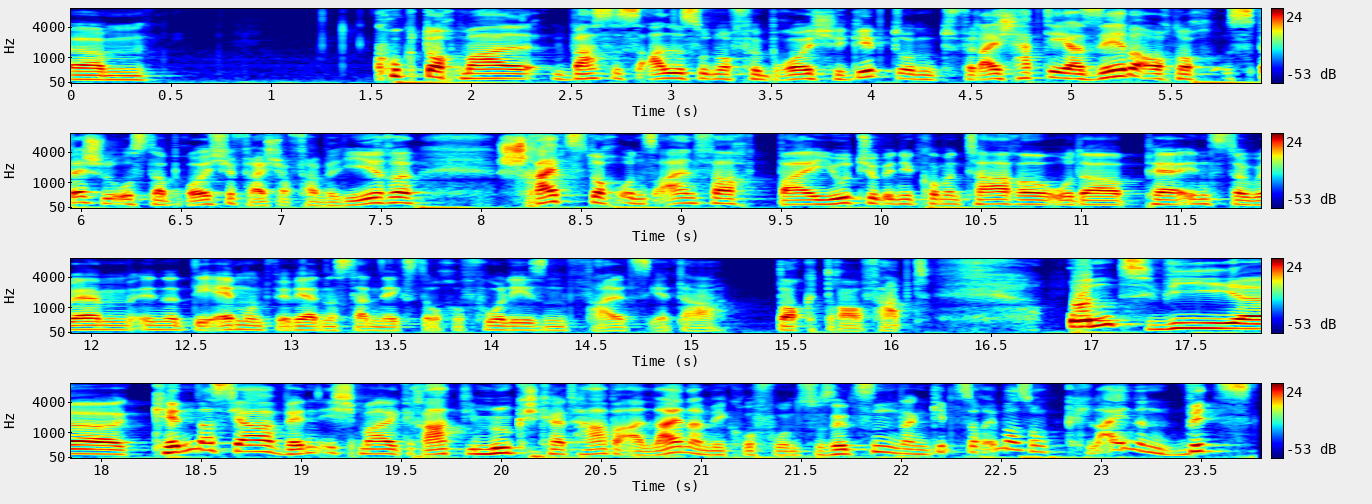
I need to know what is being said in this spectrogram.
ähm, guckt doch mal, was es alles so noch für Bräuche gibt und vielleicht habt ihr ja selber auch noch Special Osterbräuche, vielleicht auch familiäre. Schreibt es doch uns einfach bei YouTube in die Kommentare oder per Instagram in eine DM und wir werden es dann nächste Woche vorlesen, falls ihr da Bock drauf habt. Und wir kennen das ja, wenn ich mal gerade die Möglichkeit habe, allein am Mikrofon zu sitzen, dann gibt es auch immer so einen kleinen Witz,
